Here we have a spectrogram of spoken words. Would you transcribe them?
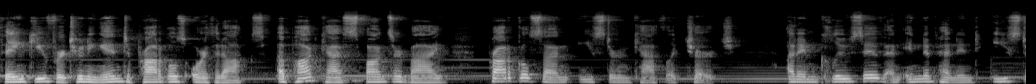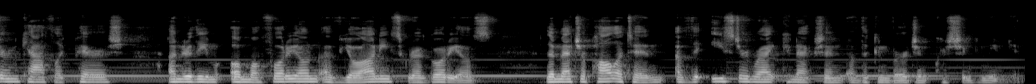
Thank you for tuning in to Prodigals Orthodox, a podcast sponsored by Prodigal Son Eastern Catholic Church, an inclusive and independent Eastern Catholic parish under the Omophorion of Ioannis Gregorios, the Metropolitan of the Eastern Rite Connection of the Convergent Christian Communion.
